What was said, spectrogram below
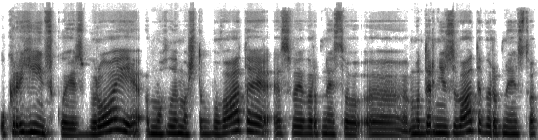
Української зброї могли масштабувати е, своє виробництво, е, модернізувати виробництво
